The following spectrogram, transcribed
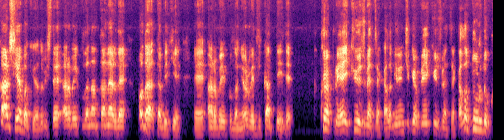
karşıya bakıyordum. İşte arabayı kullanan Taner de o da tabii ki e, arabayı kullanıyor ve dikkatliydi. Köprüye 200 metre kala, birinci köprüye 200 metre kala durduk.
